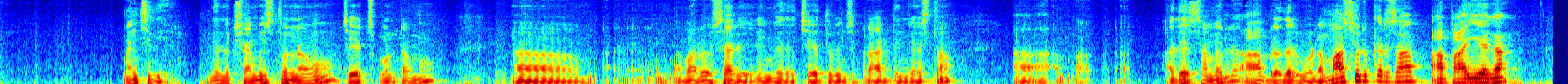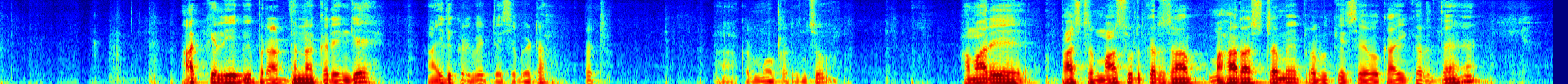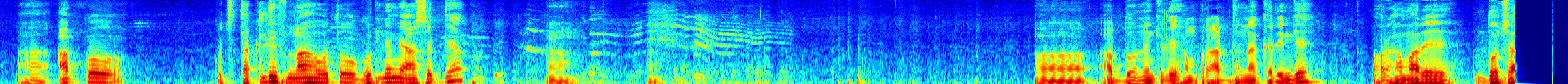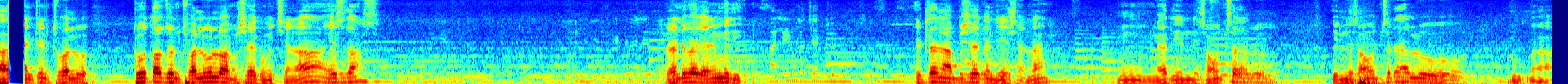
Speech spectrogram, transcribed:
మంచిది. నిన్ను క్షమిస్తున్నాము చేర్చుకుంటాము. మరోసారి నీ మీద చేతులుంచి ప్రార్థన చేస్తాం. అదే సమయంలో ఆ బ్రదర్ కూడా మా సుర్కర్ సాబ్ आप आइएगा आपके लिए भी ప్రార్థన కరెంగే ఆ, ఇది ఇక్కడ పెట్టేసే బేట పెట్టు ఆ, అక్కడ మోకరించు हमारे पास्टर मासूरकर साहब महाराष्ट्र में प्रभु के सेवकाई करते हैं आ, आपको कुछ तकलीफ ना हो तो घुटने में आ सकते हैं आप हाँ हाँ। आप दोनों के लिए हम प्रार्थना करेंगे और हमारे दो चार నైన్టీన్ ట్వెల్వ్ టూ థౌజండ్ ట్వెల్వ్లో అభిషేకం ఇచ్చానా యేసుదాస్ రెండు వేల ఎనిమిది ఇట్లనే అభిషేకం చేశానా ఉమ్, మరి ఇన్ని సంవత్సరాలు ఇన్ని సంవత్సరాలు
